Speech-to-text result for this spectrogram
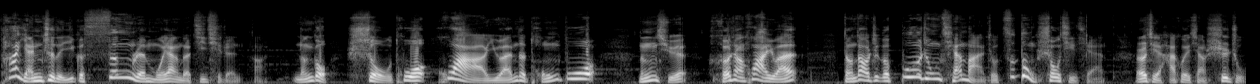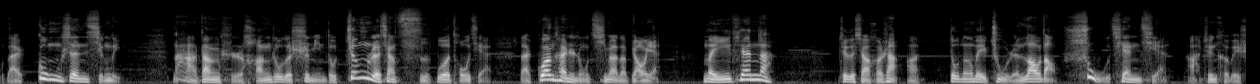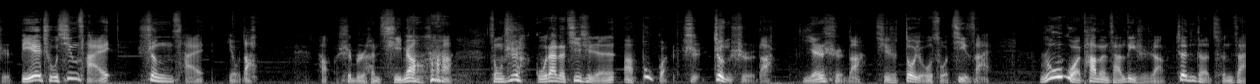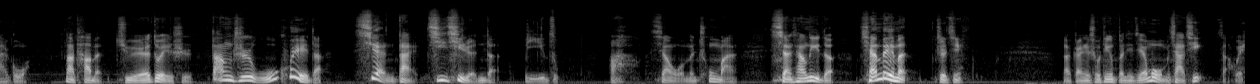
他研制的一个僧人模样的机器人啊，能够手托化缘的铜钵，能学和尚化缘，等到这个钵中钱满就自动收起钱，而且还会向施主来躬身行礼。那当时杭州的市民都争着向此钵投钱来观看这种奇妙的表演。每天呢，这个小和尚啊都能为主人捞到数千钱啊，真可谓是别出心裁，生财有道。好，是不是很奇妙？哈哈。总之，古代的机器人啊，不管是正史的、野史的，其实都有所记载。如果他们在历史上真的存在过，那他们绝对是当之无愧的现代机器人的鼻祖啊！向我们充满想象力的前辈们致敬。那感谢收听本期节目，我们下期再会。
